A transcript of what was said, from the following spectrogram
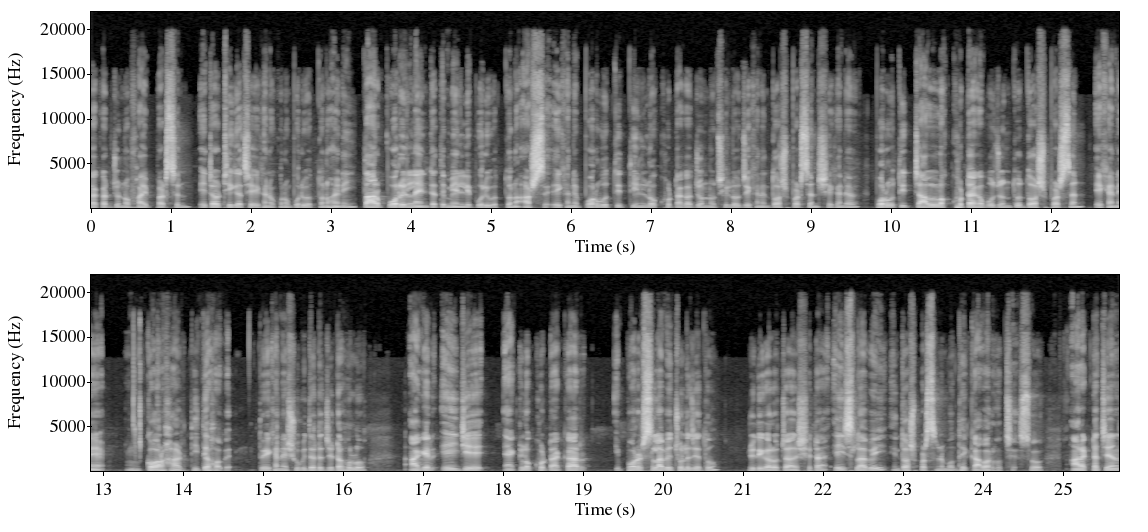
টাকার জন্য ফাইভ পার্সেন্ট এটাও ঠিক আছে এখানে কোনো পরিবর্তন হয়নি। তারপরের লাইনটাতে মেনলি পরিবর্তন আসছে। এখানে পরবর্তী তিন লক্ষ টাকার জন্য ছিল যেখানে দশ পার্সেন্ট সেখানে পরবর্তী চার লক্ষ টাকা পর্যন্ত দশ পার্সেন্ট এখানে কর হার দিতে হবে। তো এখানে সুবিধাটা যেটা হলো, আগের এই যে এক লক্ষ টাকার পরের স্ল্যাবে চলে যেত, যদি কারও চায় সেটা, এই স্ল্যাবেই দশ পার্সেন্টের মধ্যেই কাভার হচ্ছে। সো আর একটা চেঞ্জ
